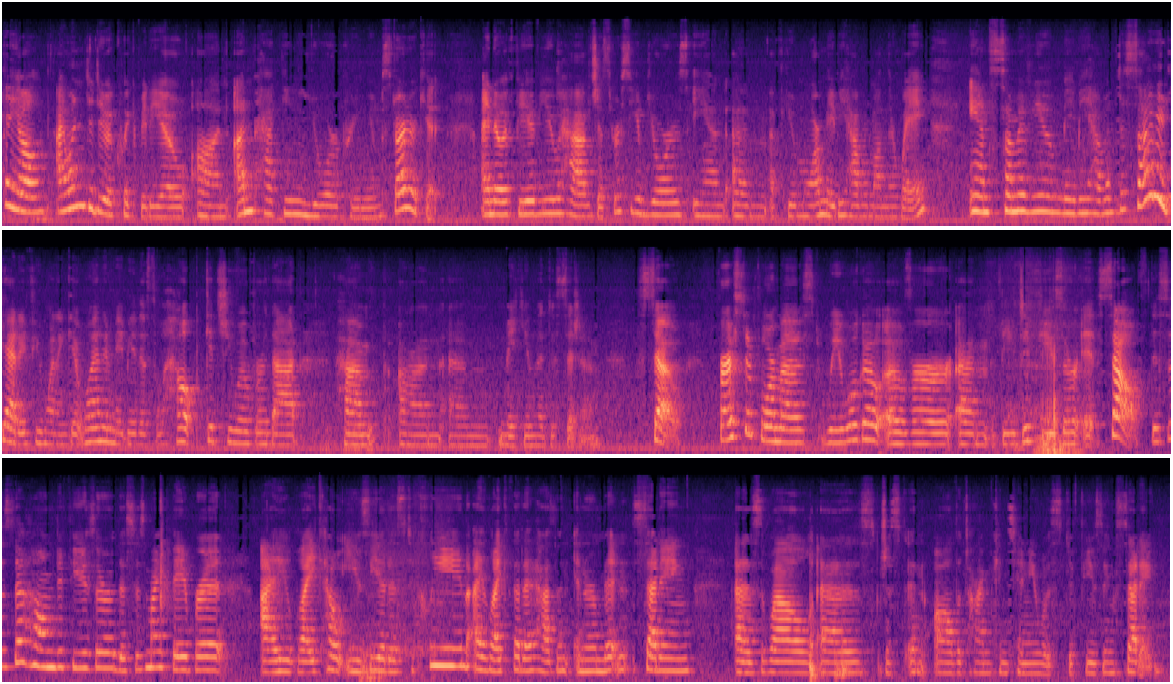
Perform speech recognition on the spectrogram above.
Hey y'all, I wanted to do a quick video on unpacking your premium starter kit. I know a few of you have just received yours and um, a few more maybe have them on their way. And some of you maybe haven't decided yet if you want to get one and maybe this will help get you over that hump on um, making the decision. So first and foremost, we will go over um, the diffuser itself. This is the home diffuser. This is my favorite. I like how easy it is to clean. I like that it has an intermittent setting as well as just an all the time continuous diffusing setting.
